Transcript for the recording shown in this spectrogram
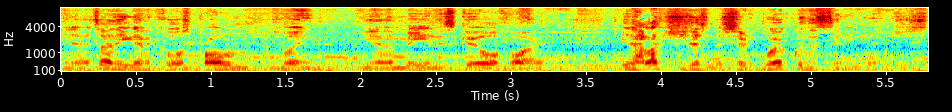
You know, it's only going to cause problems between, you know, me and this girl if I, you know, lucky she doesn't necessarily work with us anymore, which is,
